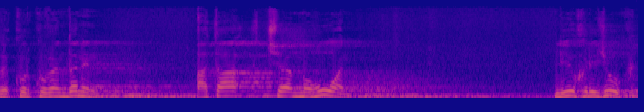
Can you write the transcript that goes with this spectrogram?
dhe kur kuvendonin ata që mohuan Li juhrixhuke,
